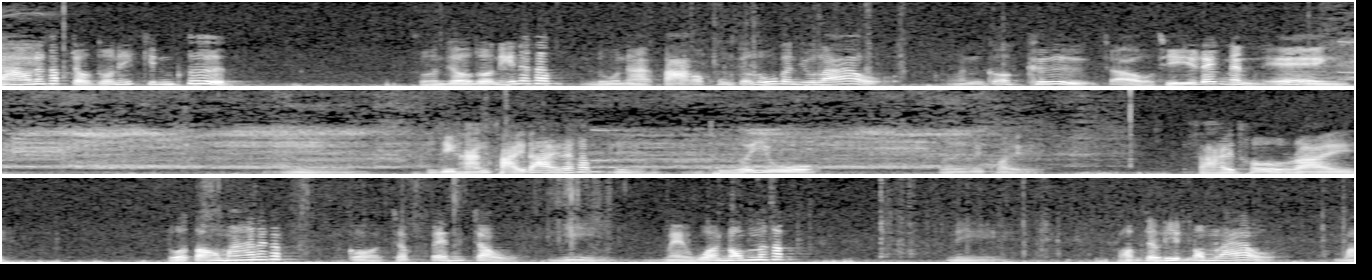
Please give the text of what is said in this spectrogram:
ยาวนะครับ เจ้าตัวนี้กินพืช ส่วนเจ้าตัวนี้นะครับ ดูหน้าตาก็คงจะรู้กันอยู่แล้ว มันก็คือเจ้าทีเร็กนั่นเองนี่ จริงๆหางสายได้นะครับนี่ถืออยู่เลยไม่ค่อยสายเท่าไร ตัวต่อมานะครับ ก็จะเป็นเจ้านี่ แม่วัวนมนะครับ นี่ พร้อมจะรีดนมแล้ว มา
